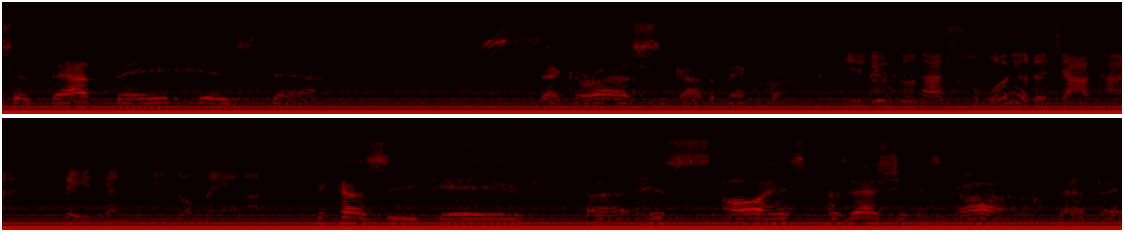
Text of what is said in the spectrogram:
Said that day is that Zacharias got bankrupt 也就是说他所有的家产这一天肯定都没了，because he gave uh, his all his possession is gone that day.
